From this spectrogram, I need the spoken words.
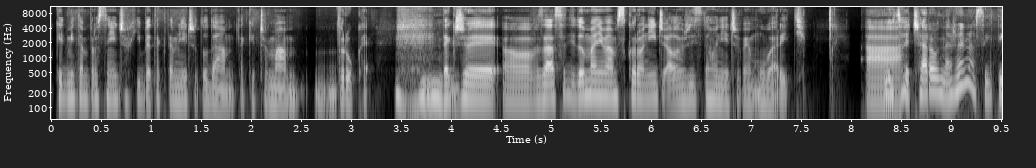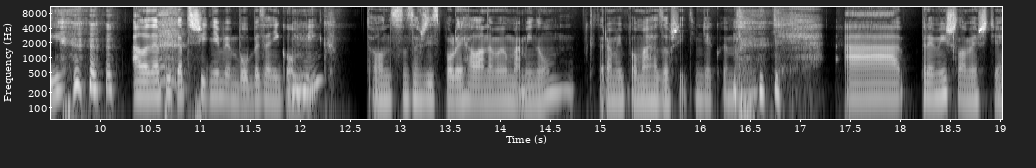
keď mi tam proste niečo chýba, tak tam niečo dodám, také, čo mám v ruke. Takže e, v zásade doma nemám skoro nič, ale vždy z toho niečo viem uvariť. A... No to je čarovná žena si ty. ale napríklad šiť neviem vôbec ani gombík. Mm-hmm to on som sa vždy spoliehala na moju maminu, ktorá mi pomáha so šitím, ďakujem mami. A premýšľam ešte.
